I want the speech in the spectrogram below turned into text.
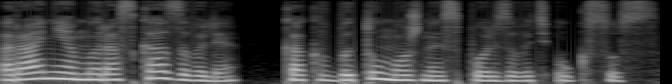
Ранее мы рассказывали, как в быту можно использовать уксус.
